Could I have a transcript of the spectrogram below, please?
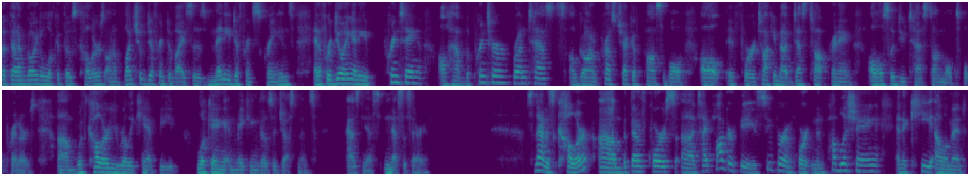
but then I'm going to look at those colors on a bunch of different devices, many different screens. And if we're doing any printing, I'll have the printer run tests. I'll go on a press check if possible. I'll, if we're talking about desktop printing, I'll also do tests on multiple printers. Um, with color, you really can't beat looking and making those adjustments as necessary. So that is color. Um, but then of course, uh, typography is super important in publishing and a key element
